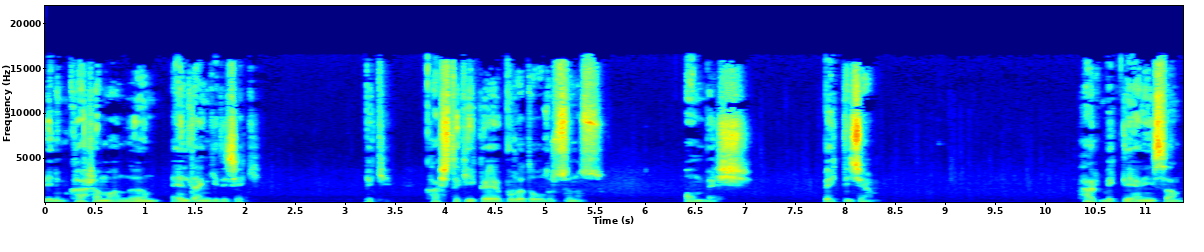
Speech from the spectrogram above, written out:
benim kahramanlığım elden gidecek. Peki Kaç dakikaya burada olursunuz? 15. Bekleyeceğim. Her bekleyen insan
